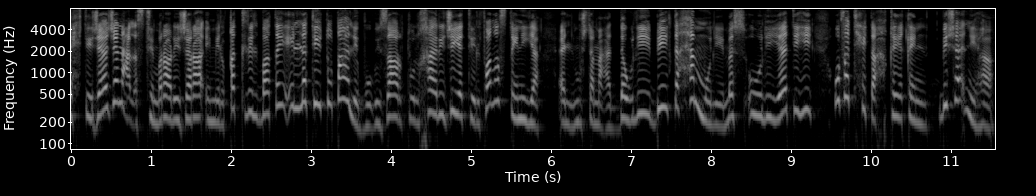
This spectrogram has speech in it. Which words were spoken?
احتجاجا على استمرار جرائم القتل البطيء التي تطالب وزارة الخارجية الفلسطينية المجتمع الدولي بتحمل مسؤولياته وفتح تحقيق بشأنها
